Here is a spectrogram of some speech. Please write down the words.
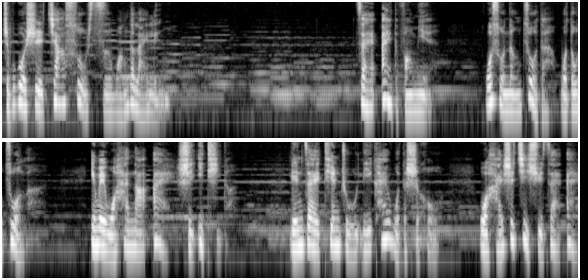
只不过是加速死亡的来临。在爱的方面，我所能做的我都做了，因为我和那爱是一体的。连在天主离开我的时候，我还是继续在爱，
